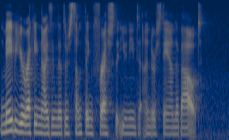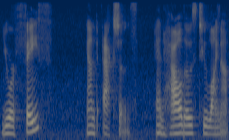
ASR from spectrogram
Maybe you're recognizing that there's something fresh that you need to understand about your faith and actions and how those two line up.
